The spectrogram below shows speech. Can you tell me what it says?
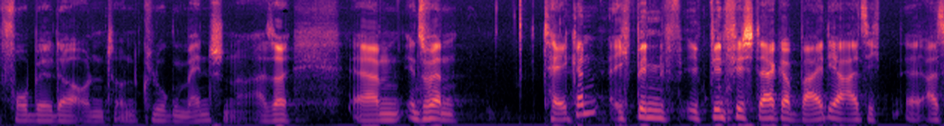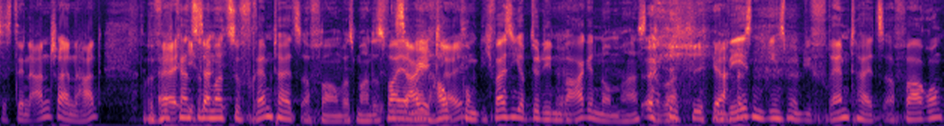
Vorbilder und, und klugen Menschen. Also ähm, insofern taken. Ich bin, ich bin viel stärker bei dir, als, ich, äh, als es den Anschein hat. Aber vielleicht äh, kannst äh, du nochmal zu Fremdheitserfahrung was machen. Das war ja mein Hauptpunkt. Gleich. Ich weiß nicht, ob du den ja. wahrgenommen hast, aber ja. im Wesentlichen ging es mir um die Fremdheitserfahrung.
